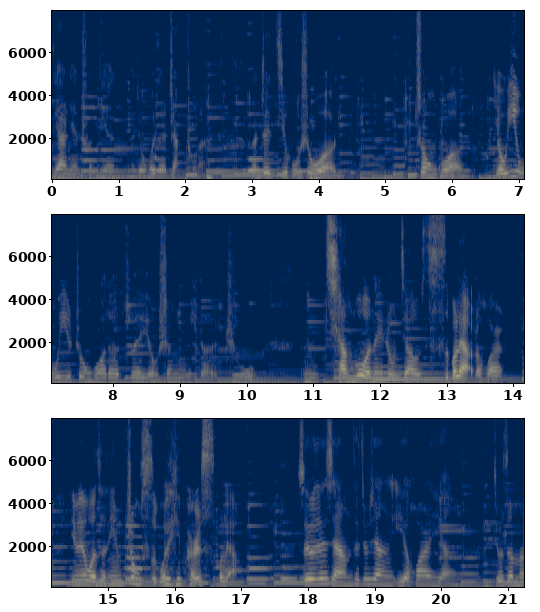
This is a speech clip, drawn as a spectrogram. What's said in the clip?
第二年春天它就会再长出来。嗯，这几乎是我种过。有意无意种过的最有生命力的植物，嗯，强过那种叫死不了的花儿，因为我曾经种死过一盆死不了，所以我就想，它就像野花一样，就这么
